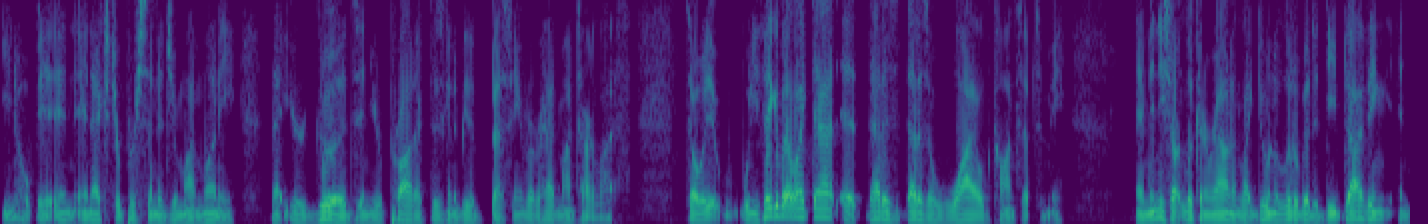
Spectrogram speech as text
you know an, extra percentage of my money that your goods and your product is going to be the best thing i've ever had in my entire life. So it, when you think about it like that it, that is that is a wild concept to me. And then you start looking around and like doing a little bit of deep diving and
